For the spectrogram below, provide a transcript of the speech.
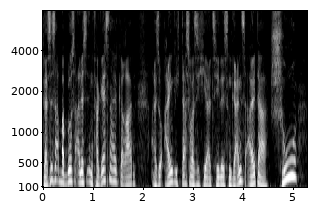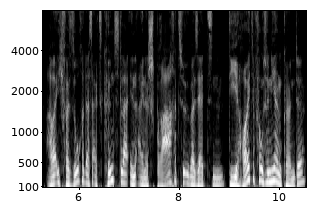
Das ist aber bloß alles in Vergessenheit geraten. Also eigentlich das, was ich hier erzähle, ist ein ganz alter Schuh, aber ich versuche das als Künstler in eine Sprache zu übersetzen, die heute funktionieren könnte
